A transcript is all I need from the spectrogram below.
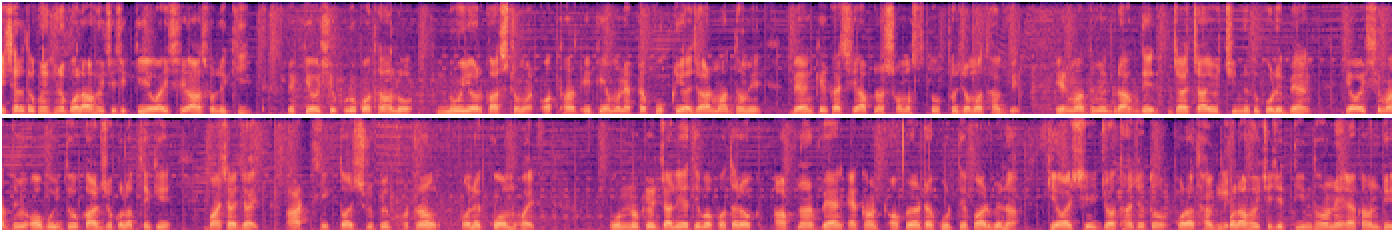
এছাড়া দেখুন, এখানে বলা হয়েছে যে কেওয়াইসি আসলে কি? কেওয়াইসি পুরো কথা হলো নো ইয়ার কাস্টমার অর্থাৎ এটি এমন একটা প্রক্রিয়া যার মাধ্যমে ব্যাংকের কাছে আপনার সমস্ত তথ্য জমা থাকবে। এর মাধ্যমে গ্রাহকদের যাচাই ও চিহ্নিত করে ব্যাংক কেওয়াইসির মাধ্যমে অবৈধ কার্যকলাপ থেকে বাঁচা যায়। আর্থিক তছরূপের ঘটনাও অনেক কম হয়। অন্য কেউ জালিয়াতি বা প্রতারক আপনার ব্যাংক অ্যাকাউন্ট অপারেটর করতে পারবে না। কেওয়াইসি যথাযথ করা থাকলে। বলা হয়েছে যে তিন ধরনের অ্যাকাউন্টে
